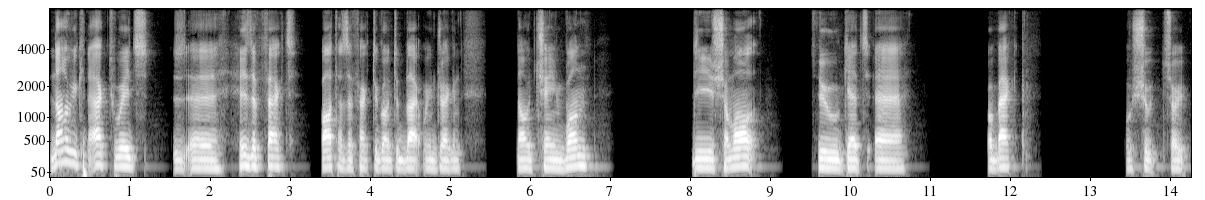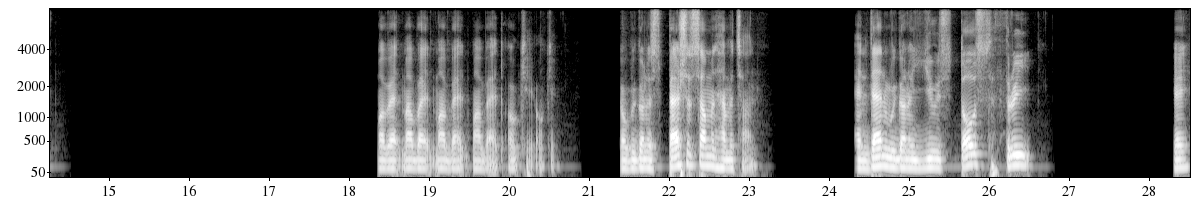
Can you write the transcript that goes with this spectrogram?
Now you can activate uh, his effect, Vata's effect to go into Blackwing Dragon. Now chain 1 the Shamal to get uh go back Oh shoot, sorry. My bad, my bad, my bad, my bad. Okay, okay. So we're gonna special summon Harmattan. And then we're gonna use those three okay,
